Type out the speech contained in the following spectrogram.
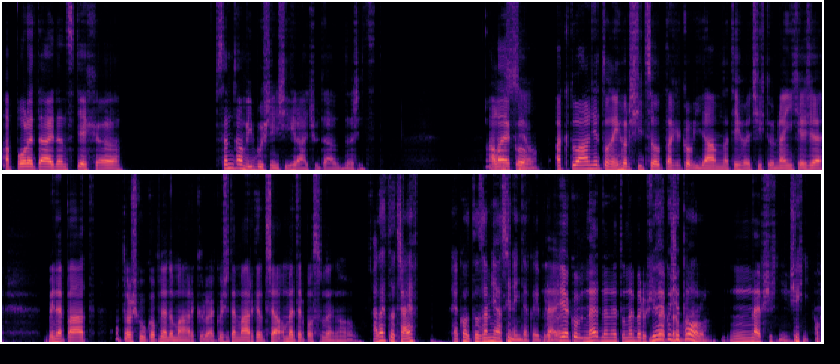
A Poleta je jeden z těch, uh, jsem tam výbušnějších hráčů, dá to říct. Ale Asi jako jo. aktuálně to nejhorší, co tak jako vídám na těch větších turnajích, je, že mine pád a trošku kopne do markeru, jakože ten marker třeba o metr posune nohou. A tak to třeba je, v, jako to za mě asi není takový problém. Ne, jako, ne, ne, ne, to neberu, že Jo, to je problém. Paul. Ne, všichni. Všichni, ok.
